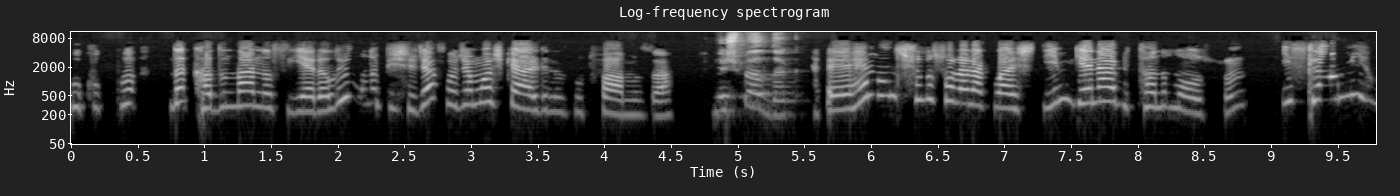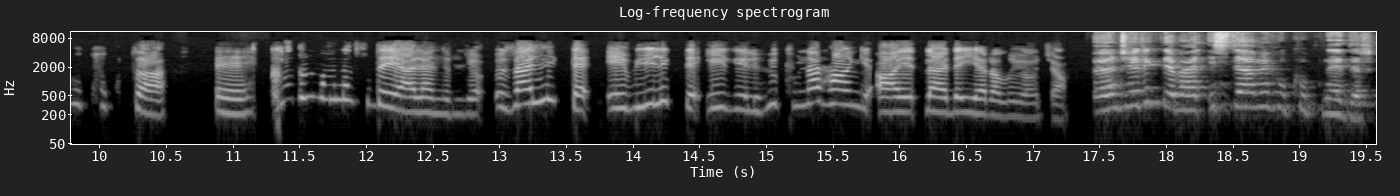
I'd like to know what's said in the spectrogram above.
hukukunda kadınlar nasıl yer alıyor onu pişireceğiz. Hocam hoş geldiniz mutfağımıza. Hoş bulduk. Ee, hemen şunu sorarak başlayayım. Genel bir tanım olsun. İslami hukukta e, kadınlar nasıl değerlendiriliyor? Özellikle evlilikle ilgili hükümler hangi ayetlerde yer alıyor hocam? Öncelikle ben İslami hukuk nedir,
